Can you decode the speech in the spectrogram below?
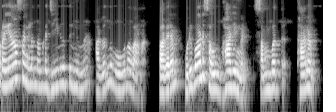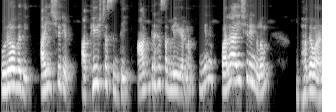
പ്രയാസങ്ങളും നമ്മുടെ ജീവിതത്തിൽ നിന്ന് അകന്നു പോകുന്നതാണ്. പകരം ഒരുപാട് സൗഭാഗ്യങ്ങൾ സമ്പത്ത് ധനം പുരോഗതി ഐശ്വര്യം അഭീഷ്ടസിദ്ധി ആഗ്രഹ സബലീകരണം ഇങ്ങനെ പല ഐശ്വര്യങ്ങളും ഭഗവാൻ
